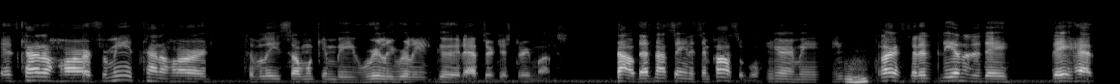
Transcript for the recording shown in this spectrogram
It's kind of hard for me. It's kind of hard to believe someone can be really really good after just three months. Now that's not saying it's impossible. You know what I mean? Mhm. Like I said, at the end of the day, they have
